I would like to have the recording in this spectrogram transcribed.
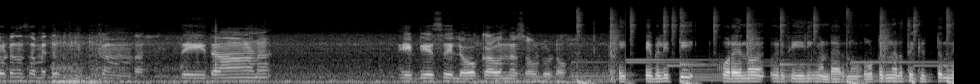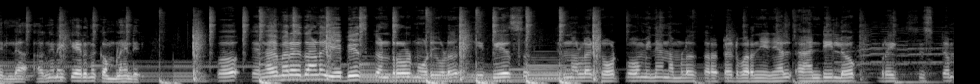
ഔട്ടുന്ന സമയത്ത് കണ്ട. ഇതാണ് എ ബി എസ് ലോക്ക് ആവുന്ന സൗണ്ട് കേട്ടോ സ്റ്റെബിലിറ്റി കുറയുന്ന ഒരു ഫീലിംഗ് ഉണ്ടായിരുന്നു. ഓട്ടുന്നിടത്ത് കിട്ടുന്നില്ല. അങ്ങനെയൊക്കെയായിരുന്നു കംപ്ലൈന്റ് അപ്പോൾ ചെങ്ങായിമര ഇതാണ് A B S control module A B S എന്നുള്ള ഷോർട്ട് ഫോമിനെ നമ്മൾ കറക്റ്റായിട്ട് പറഞ്ഞു കഴിഞ്ഞാൽ ആന്റി ലോക്ക് ബ്രേക്ക് സിസ്റ്റം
